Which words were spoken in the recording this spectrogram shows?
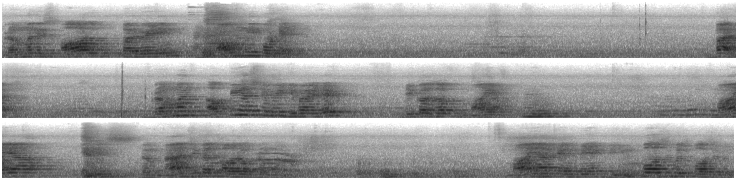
Brahman is all pervading and omnipotent. But Brahman appears to be divided because of Maya. Maya is the magical power of Brahman. Maya can make the impossible possible.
